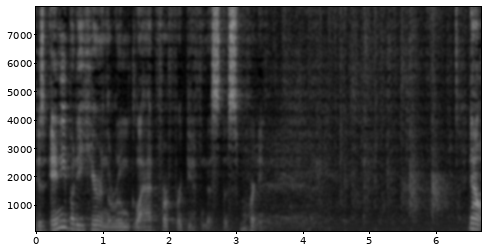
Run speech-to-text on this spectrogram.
Is anybody here in the room glad for forgiveness this morning? Now,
